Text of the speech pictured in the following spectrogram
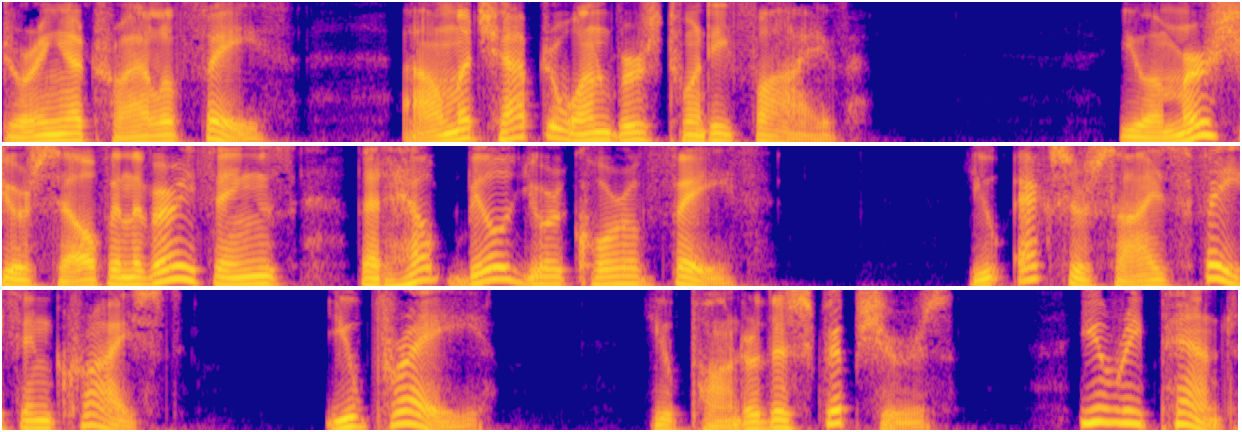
during a trial of faith? Alma chapter 1 verse 25. You immerse yourself in the very things that help build your core of faith. You exercise faith in Christ. You pray. You ponder the Scriptures. You repent.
